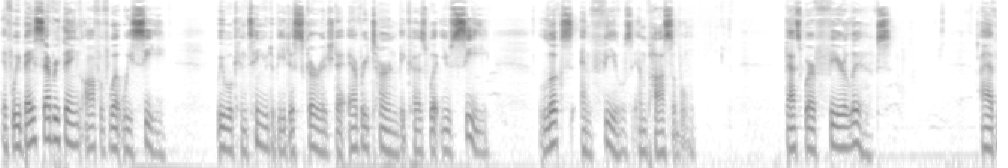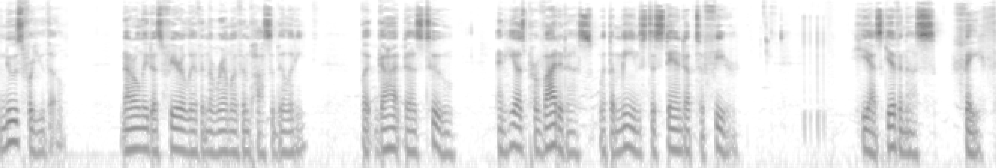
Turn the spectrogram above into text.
If we base everything off of what we see, we will continue to be discouraged at every turn because what you see looks and feels impossible. That's where fear lives. I have news for you, though. Not only does fear live in the realm of impossibility, but God does too, and He has provided us with the means to stand up to fear. He has given us faith.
